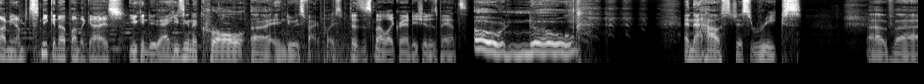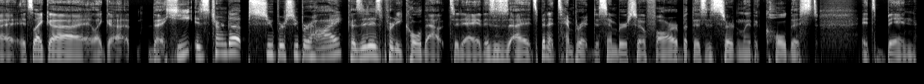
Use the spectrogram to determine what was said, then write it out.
I mean, I'm sneaking up on the guys. You can do that. He's gonna crawl uh, into his fireplace. Does it smell like Randy shit his pants? Oh, no. And the house just reeks of uh it's like uh like uh the heat is turned up super super high because it is pretty cold out today. This is uh, it's been a temperate december so far but this is certainly the coldest it's been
